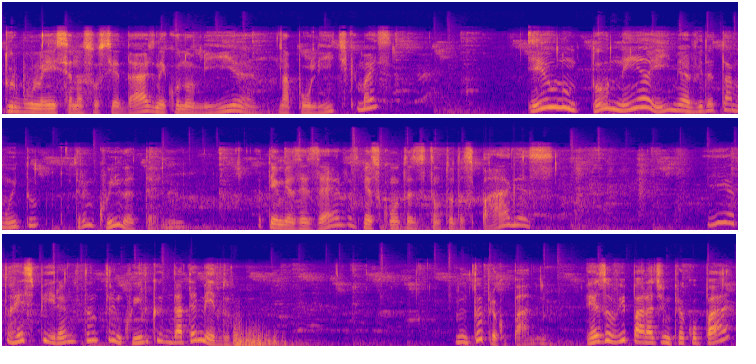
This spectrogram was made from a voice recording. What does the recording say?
turbulência na sociedade, na economia, na política, mas eu não tô nem aí, minha vida está muito tranquila até, né? Eu tenho minhas reservas, minhas contas estão todas pagas. E eu estou respirando tão tranquilo que dá até medo. Não estou preocupado. Resolvi parar de me preocupar.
